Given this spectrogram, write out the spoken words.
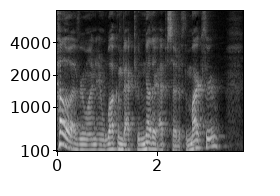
Hello, everyone, and welcome back to another episode of the Mark Through.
